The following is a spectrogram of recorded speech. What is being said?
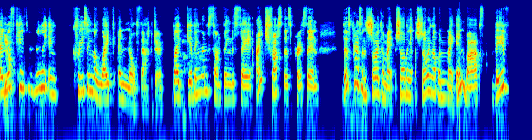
in yeah. this case you're really increasing the like and know factor by giving them something to say i trust this person. This person's showing up my showing showing up in my inbox. They've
